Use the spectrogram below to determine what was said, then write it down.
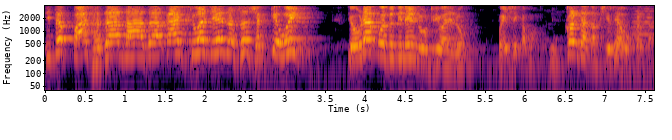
तिथं पाच हजार दहा हजार काय किंवा जे जसं शक्य होईल तेवढ्या पद्धतीने नोटरीवाले लोक पैसे कमावतात. उकळतात अक्षरशः उकळतात.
